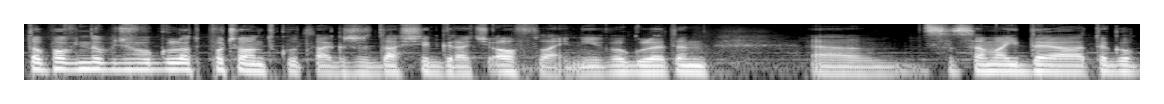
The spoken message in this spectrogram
to powinno być w ogóle od początku tak, że da się grać offline i w ogóle ten e, sama idea tego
